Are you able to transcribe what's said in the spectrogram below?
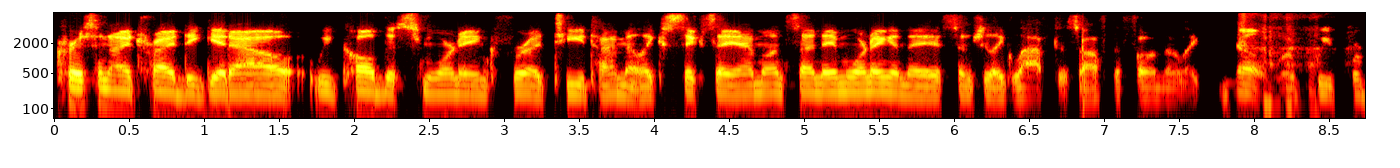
Chris and I tried to get out. We called this morning for a tee time at like 6 a.m. on Sunday morning, and they essentially like laughed us off the phone. They're like, no, we're, we, we're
